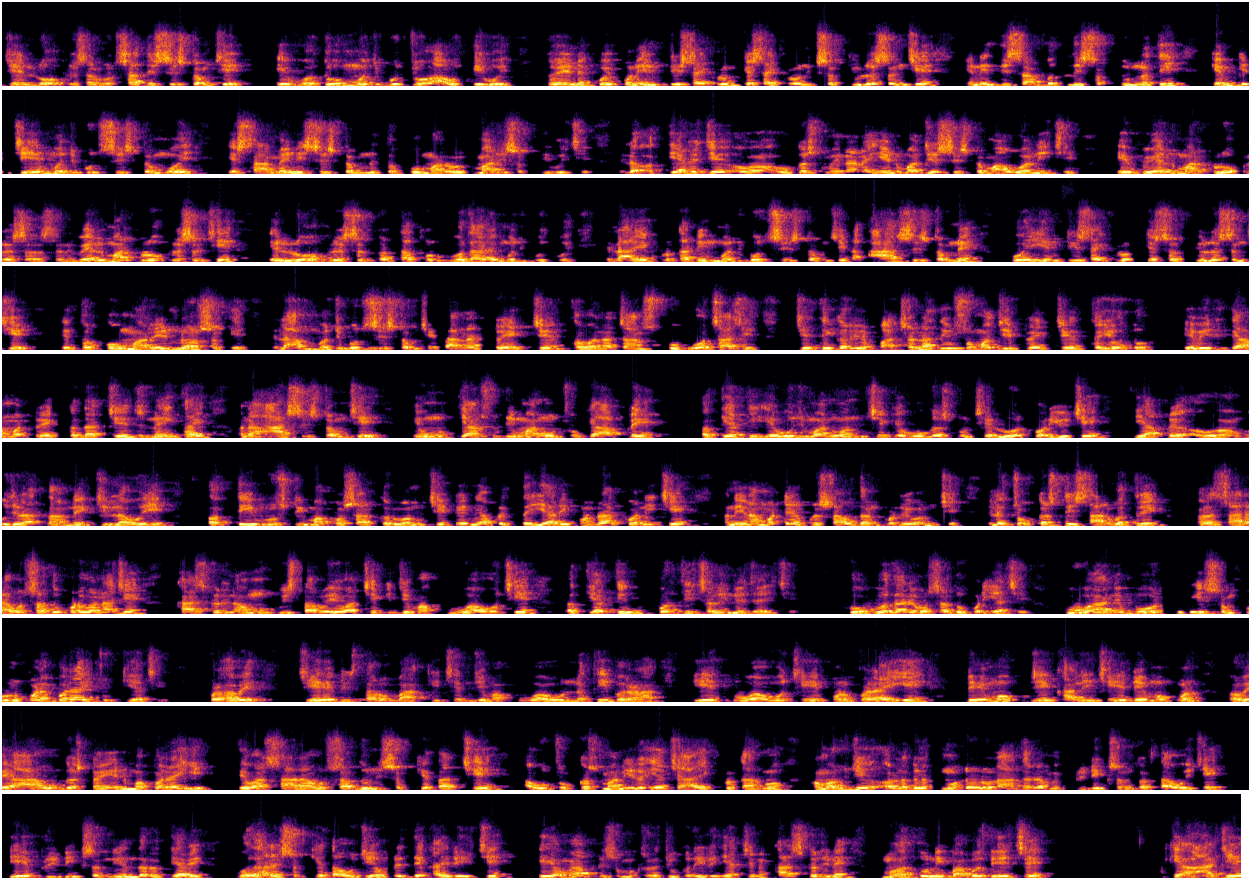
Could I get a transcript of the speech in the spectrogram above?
જે લો પ્રેશર વરસાદી સિસ્ટમ છે એ વધુ મજબૂત જો આવતી હોય તો એને કોઈ પણ એન્ટી સાયક્લોન કે સાયક્લોનિક સર્ક્યુલેશન છે, એની દિશા બદલી શકતું નથી. કેમ કે જે મજબૂત સિસ્ટમ હોય, એ સામેની સિસ્ટમને ધક્કો મારી શકતી હોય છે. એટલે અત્યારે જે ઓગસ્ટ મહિનાના એન્ડમાં જે સિસ્ટમ આવવાની છે, એ વેલ માર્ક લો પ્રેશર હશે. વેલ માર્ક લો પ્રેશર છે, એ લો પ્રેશર કરતા થોડું વધારે મજબૂત હોય. એટલે આ એક પ્રકારની મજબૂત સિસ્ટમ છે એટલે આ સિસ્ટમને કોઈ એન્ટી સાયક્લોન કે સર્ક્યુલેશન છે, એ ધક્કો મારી ન શકે. એટલે આ મજબૂત સિસ્ટમ છે આના ટ્રેક ચેન્જ થવાના ચાન્સ ખૂબ ઓછા છે. જેથી કરીને પાછળના દિવસોમાં જે ટ્રેક ચેન્જ થયો હતો, એવી રીતે આમાં ટ્રેક કદાચ ચેન્જ નહીં થાય. અને આ સિસ્ટમ છે એ હું ત્યાં સુધી માનું છું કે આપણે અત્યારથી એવું જ માનવાનું છે કે ઓગસ્ટનું છેલ્લું અઠવાડિયું છે, એ આપણે ગુજરાતના અનેક જિલ્લાઓએ અતિવૃષ્ટિમાં પસાર કરવાનું છે, તેની આપણે તૈયારી પણ રાખવાની છે અને એના માટે આપણે સાવધાન પણ રહેવાનું છે. એટલે ચોક્કસથી સાર્વત્રિક અને સારા વરસાદો પડવાના છે. ખાસ કરીને અમુક વિસ્તારો એવા છે કે જેમાં કુવાઓ છે, અત્યારથી ઉપરથી ચલીને જાય છે. ખૂબ વધારે વરસાદો પડ્યા છે. કુવા અને બોર સુધી સંપૂર્ણપણે ભરાઈ ચૂક્યા છે. પણ હવે જે વિસ્તારો બાકી છે જેમાં કુવાઓ નથી ભરણા, એ કુવાઓ છે એ પણ ભરાઈ જાય ડેમો જે ખાલી છે એ ડેમો પણ હવે આ ઓગસ્ટના એન્ડમાં ભરાઈએ તેવા સારા વરસાદોની શક્યતા છે. આવું ચોક્કસ માની રહ્યા છે. આ એક પ્રકારનો અમારું જે અલગ અલગ મોડલોના આધારે અમે પ્રિડિક્શન કરતા હોય છે, એ પ્રિડિક્શનની અંદર અત્યારે વધારે શક્યતાઓ જે અમને દેખાઈ રહી છે, એ અમે આપની સમક્ષ રજૂ કરી રહ્યા છીએ અને ખાસ કરીને મહત્વની બાબત એ છે કે આ જે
